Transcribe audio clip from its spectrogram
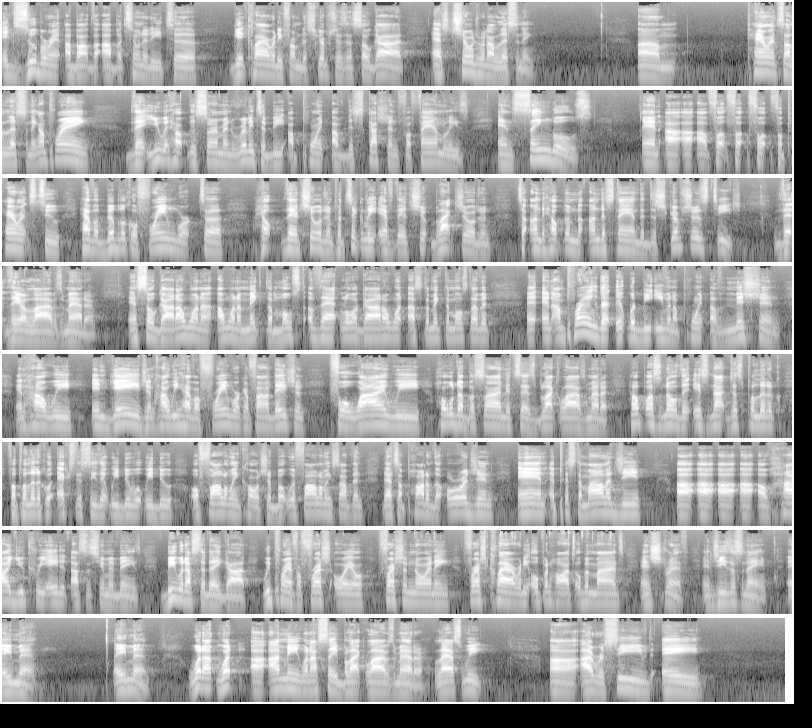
exuberant about the opportunity to get clarity from the scriptures. And so, God, as children are listening, um, parents are listening, I'm praying that you would help this sermon really to be a point of discussion for families and singles and uh, uh, uh, for, for, for, for parents to have a biblical framework to help their children, particularly if they're ch- black children, to under, help them to understand that the scriptures teach that their lives matter. And so, God, I want to I want to make the most of that, Lord God. I want us to make the most of it. And, I'm praying that it would be even a point of mission and how we engage and how we have a framework and foundation for why we hold up a sign that says Black Lives Matter. Help us know that it's not just political for political ecstasy that we do what we do or following culture, but we're following something that's a part of the origin and epistemology uh, uh, uh, uh, of how you created us as human beings. Be with us today, God. We praying for fresh oil, fresh anointing, fresh clarity, open hearts, open minds, and strength. In Jesus' name, amen. Amen. What I, what, uh, I mean when I say Black Lives Matter, last week uh, I received a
